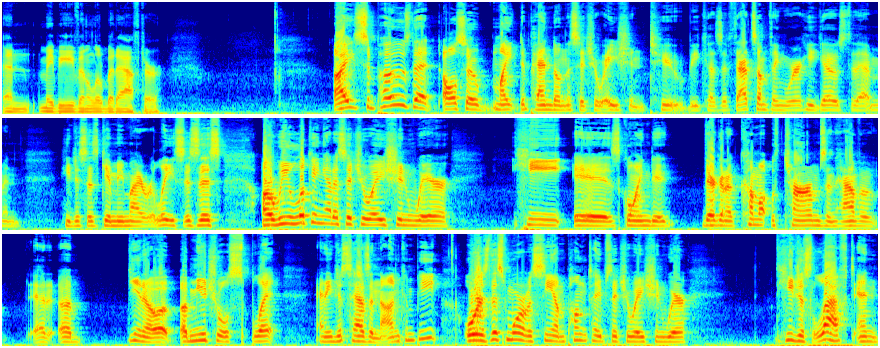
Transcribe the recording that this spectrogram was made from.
and maybe even a little bit after. I suppose that also might depend on the situation too, because if that's something where he goes to them and he just says, "Give me my release," is this? Are we looking at a situation where he is going to? They're going to come up with terms and have a, a, a you know, a, a mutual split, and he just has a non compete, or is this more of a CM Punk type situation where he just left and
